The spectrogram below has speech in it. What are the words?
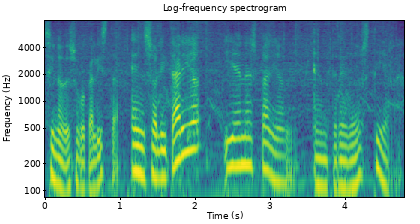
sino de su vocalista, en solitario y en español, Entre dos tierras.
